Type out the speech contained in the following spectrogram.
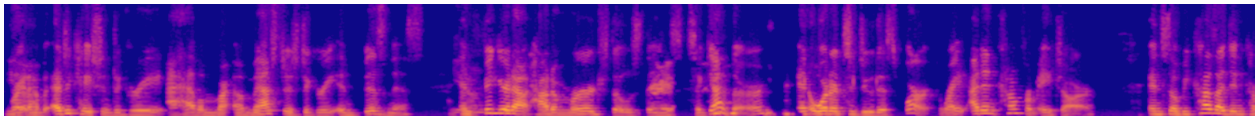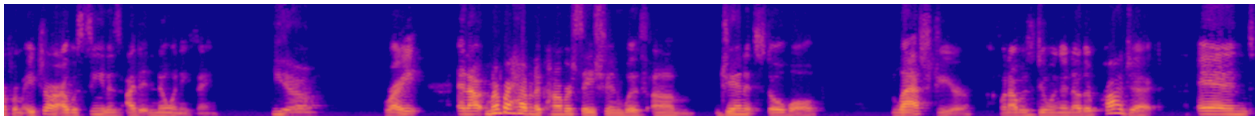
yeah. right? I have an education degree. I have a, a master's degree in business yeah. and figured out how to merge those things right. together in order to do this work, right? I didn't come from HR. And so because I didn't come from HR, I was seen as I didn't know anything. Yeah. Right. And I remember having a conversation with um, Janet Stovall last year when I was doing another project. And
